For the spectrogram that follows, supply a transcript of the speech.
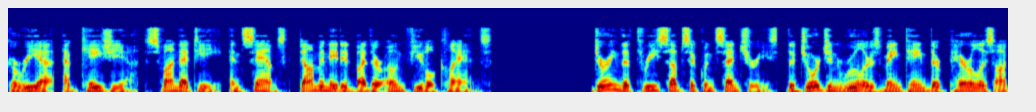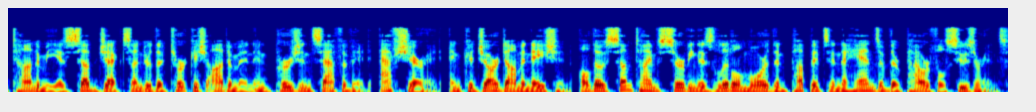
Guria, Abkhazia, Svaneti, and Samtskhe, dominated by their own feudal clans. During the three subsequent centuries, the Georgian rulers maintained their perilous autonomy as subjects under the Turkish Ottoman and Persian Safavid, Afsharid, and Qajar domination, although sometimes serving as little more than puppets in the hands of their powerful suzerains.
